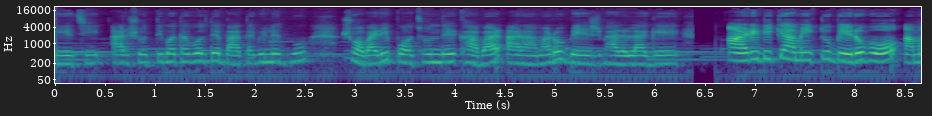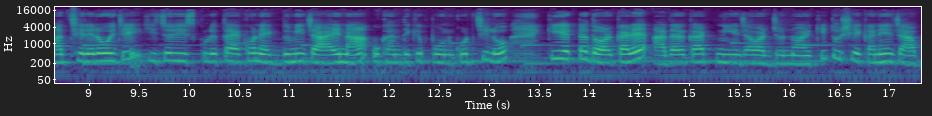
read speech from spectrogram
দিয়েছি। আর সত্যি কথা বলতে বাতাবি লেবু সবারই পছন্দের খাবার, আর আমারও বেশ ভালো লাগে। আর এদিকে আমি একটু বেরোবো। আমার ছেলের ওই যে খিচুড়ি স্কুলে তো এখন একদমই যায় না, ওখান থেকে ফোন করছিল কি একটা দরকারে আধার কার্ড নিয়ে যাওয়ার জন্য আর কি, তো সেখানে যাব।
